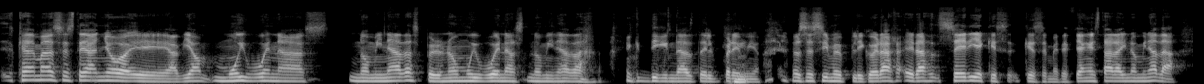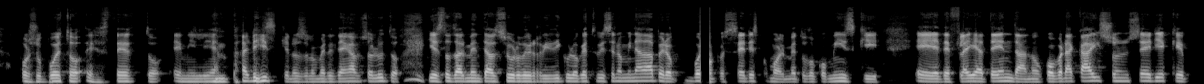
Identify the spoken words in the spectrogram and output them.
Es que además este año eh, había muy buenas nominadas, pero no muy buenas nominadas dignas del premio. No sé si me explico. Era, era series que, que se merecían estar ahí nominadas por supuesto, excepto Emily en París, que no se lo merecía en absoluto, y es totalmente absurdo y ridículo que estuviese nominada, pero bueno, pues series como El Método Kominsky, eh, The Fly Attendant o Cobra Kai son series que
